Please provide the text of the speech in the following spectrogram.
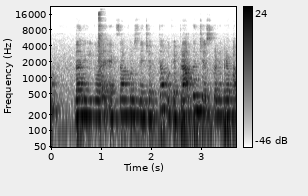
దానికి కూడా ఎగ్జాంపుల్స్ నేను చెప్తా. ఓకే ప్రార్థన చేసుకోండి ప్రభా.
